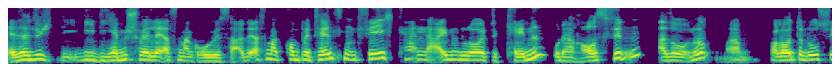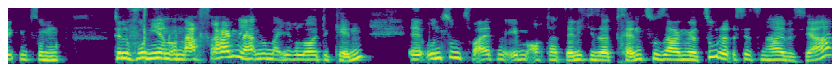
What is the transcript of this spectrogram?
da ist natürlich die, die, die Hemmschwelle erstmal größer. Also erstmal Kompetenzen und Fähigkeiten der eigenen Leute kennen oder herausfinden. Also ne, ein paar Leute losschicken zum Telefonieren und Nachfragen, lernen Sie mal Ihre Leute kennen. Äh, und zum Zweiten eben auch tatsächlich dieser Trend zu sagen, hör zu, das ist jetzt ein halbes Jahr.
